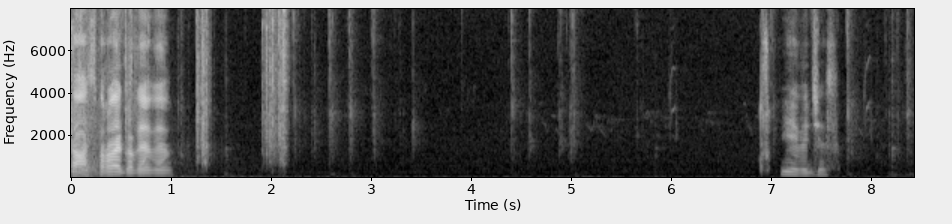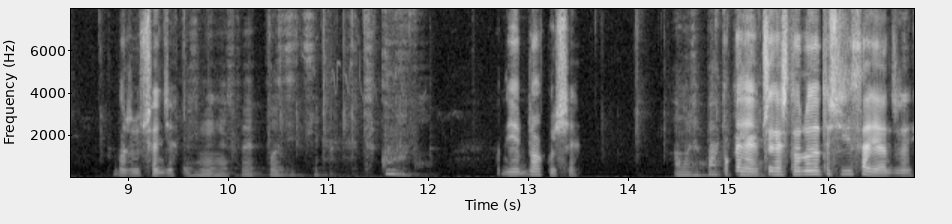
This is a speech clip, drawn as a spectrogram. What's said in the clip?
Tak, z prawego, wiem, wiem. Nie wiem gdzie jest. Może być wszędzie. Zmienię swoją pozycję. Ty kurwo. Nie blokuj się. A może paki Spokojnie, jak przegrasz tą rundę, to się nie stanie, Andrzej.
